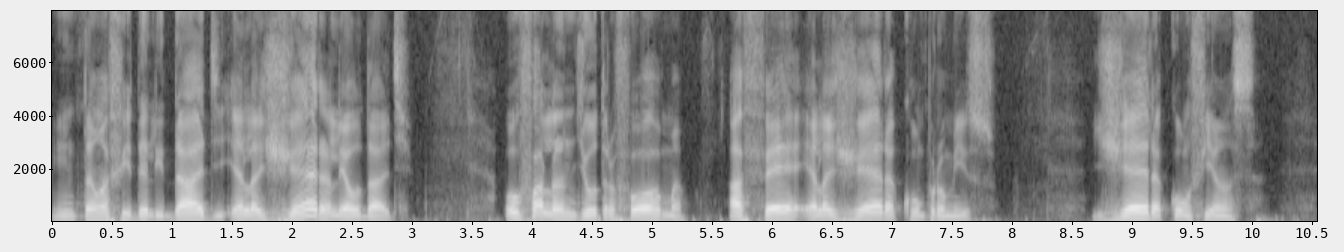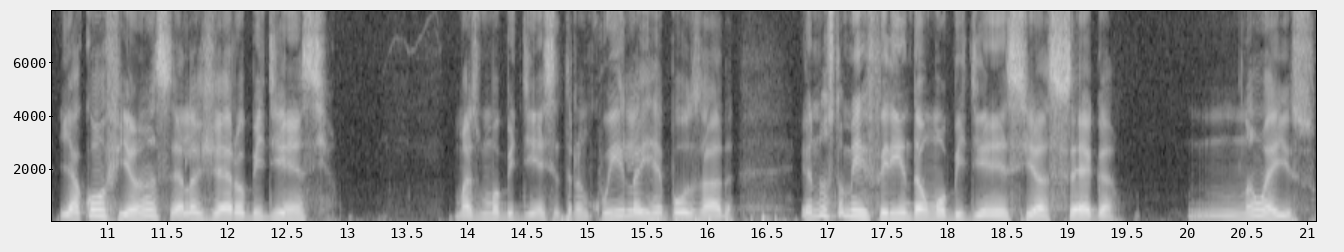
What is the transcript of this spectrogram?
Então a fidelidade, ela gera lealdade. Ou falando de outra forma, a fé, ela gera compromisso, gera confiança. E a confiança, ela gera obediência. Mas uma obediência tranquila e repousada. Eu não estou me referindo a uma obediência cega. Não é isso.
